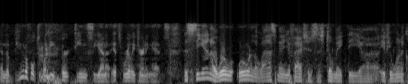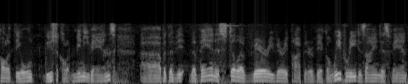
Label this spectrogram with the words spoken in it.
and the beautiful 2013 Sienna. It's really turning heads. The Sienna, we're, we're one of the last manufacturers to still make the, uh, if you want to call call it the old. We used to call it minivans. Uh, but the the van is still a very very popular vehicle. And we've redesigned this van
